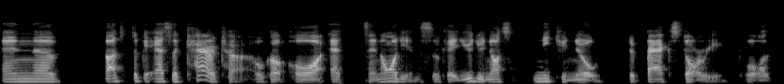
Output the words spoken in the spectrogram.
And uh, but okay, as a character okay, or as an audience, okay, you do not need to know the backstory or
